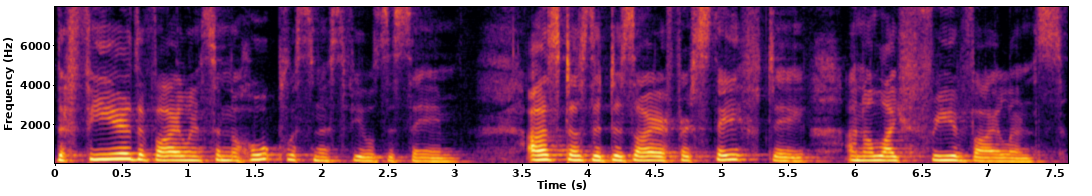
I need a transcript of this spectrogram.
The fear, the violence and the hopelessness feels the same, as does the desire for safety and a life free of violence.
